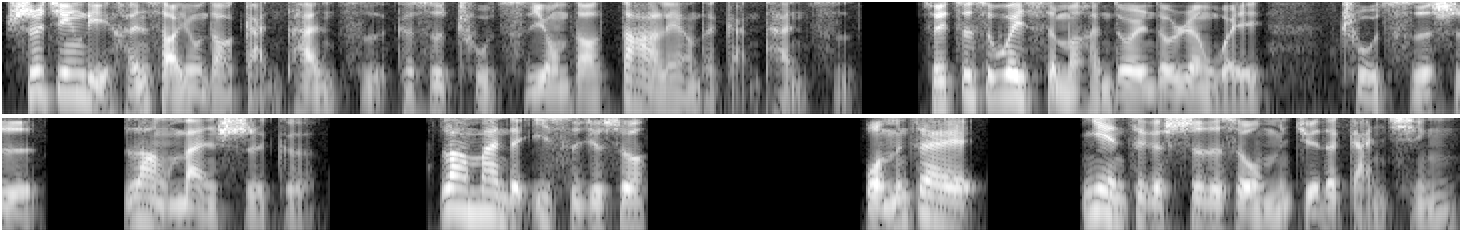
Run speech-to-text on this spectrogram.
诗经》里很少用到感叹字，可是《楚辞》用到大量的感叹字，所以这是为什么很多人都认为《楚辞》是浪漫诗歌。浪漫的意思就是说，我们在念这个诗的时候，我们觉得感情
